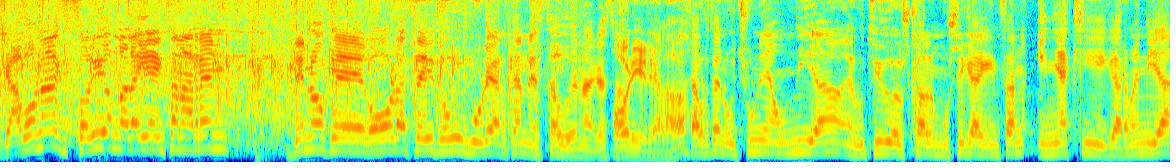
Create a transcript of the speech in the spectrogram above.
Gabonak zorion garaia izan arren, denok eh, gogoratzen ditugu gure artean ez daudenak, ez da? Hori ere, ala da. Eta urten utxunea handia utzi du euskal musika egintzan Iñaki Garmendia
